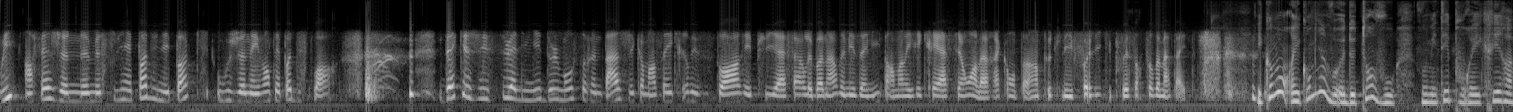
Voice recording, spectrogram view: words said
oui, en fait, je ne me souviens pas d'une époque où je n'inventais pas d'histoire. dès que j'ai su aligner deux mots sur une page, j'ai commencé à écrire des histoires et puis à faire le bonheur de mes amis pendant les récréations en leur racontant toutes les folies qui pouvaient sortir de ma tête. et comment et combien de temps vous vous mettez pour écrire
